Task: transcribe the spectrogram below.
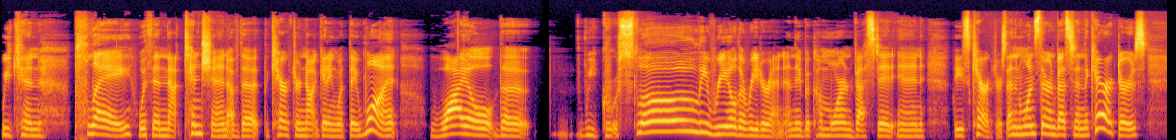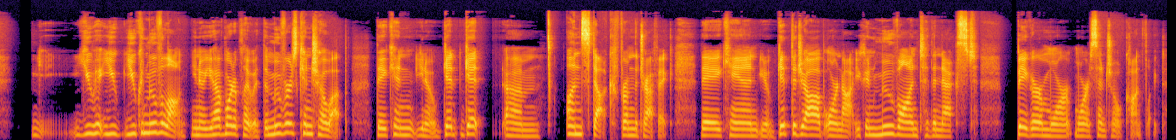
we can play within that tension of the the character not getting what they want while the we slowly reel the reader in and they become more invested in these characters. And then once they're invested in the characters, you you you can move along. You know, you have more to play with. The movers can show up. They can, you know, get get um unstuck from the traffic. They can, you know, get the job or not. You can move on to the next bigger, more more essential conflict.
